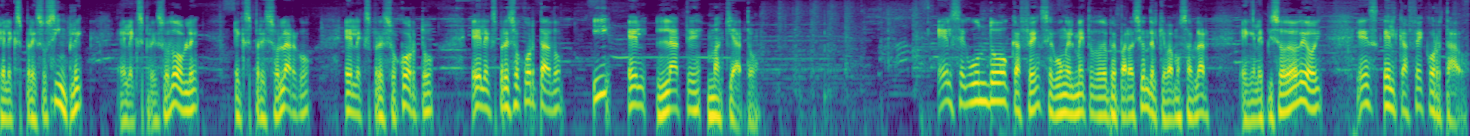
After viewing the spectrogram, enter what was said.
El expreso simple, el expreso doble, expreso largo, el expreso corto, el expreso cortado y el latte macchiato. El segundo café, según el método de preparación del que vamos a hablar en el episodio de hoy, es el café cortado.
